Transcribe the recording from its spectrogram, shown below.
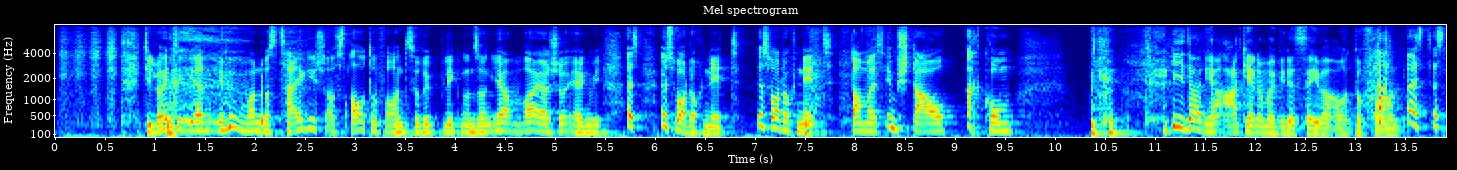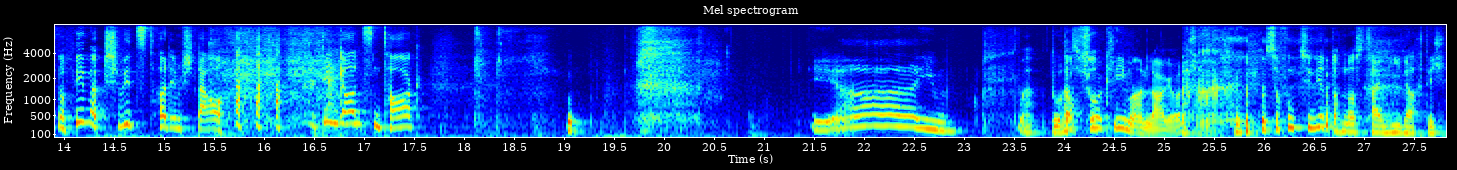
Die Leute werden irgendwann nostalgisch aufs Autofahren zurückblicken und sagen, ja, war ja schon irgendwie, es, es war doch nett, es war doch nett, damals im Stau, ach komm, Ich darf ja auch gerne mal wieder selber Auto fahren. weißt du das noch, wie man geschwitzt hat im Stau, den ganzen Tag. ja, ich, du hast schon so- eine Klimaanlage, oder? So funktioniert doch Nostalgie, dachte ich.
